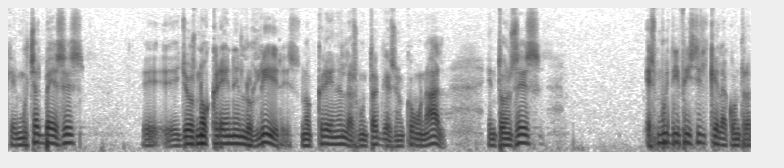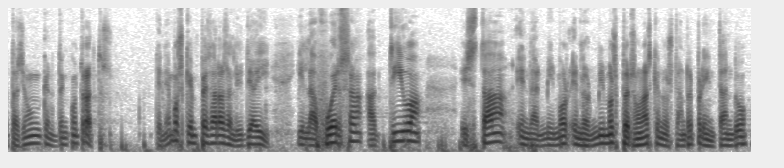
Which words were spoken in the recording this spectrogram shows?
Que muchas veces eh, ellos no creen en los líderes, no creen en las juntas de acción comunal. Entonces, es muy difícil que la contratación, que no den contratos. Tenemos que empezar a salir de ahí. Y la fuerza activa está en las, mismos, en las mismas personas que nos están representando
